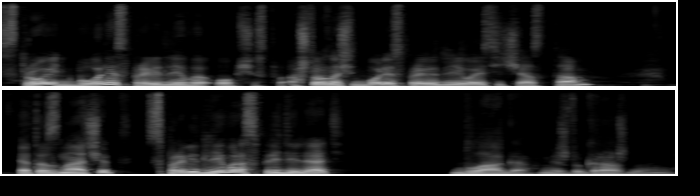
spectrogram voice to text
строить более справедливое общество. А что значит более справедливое сейчас там? Это значит справедливо распределять благо между гражданами.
